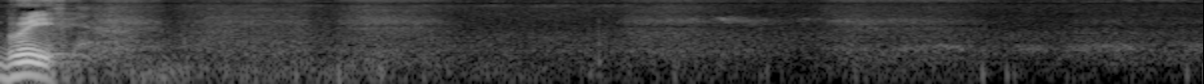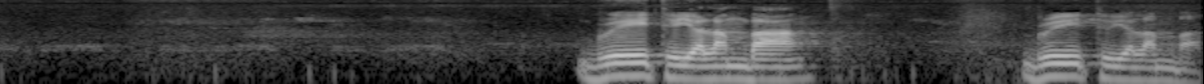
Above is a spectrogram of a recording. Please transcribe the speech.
Breathe. Breathe to your lumbar. Breathe to your lumbar.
